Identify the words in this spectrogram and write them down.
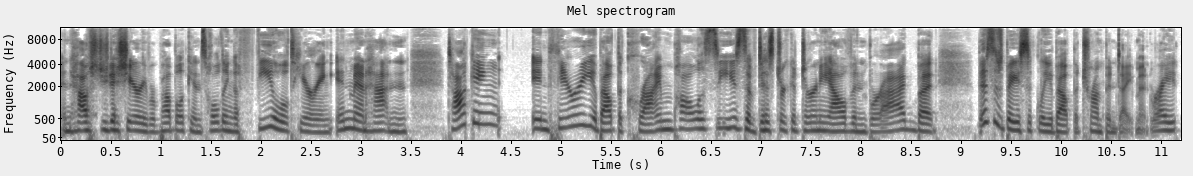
and House Judiciary Republicans holding a field hearing in Manhattan, talking in theory about the crime policies of District Attorney Alvin Bragg, but this is basically about the Trump indictment, right?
